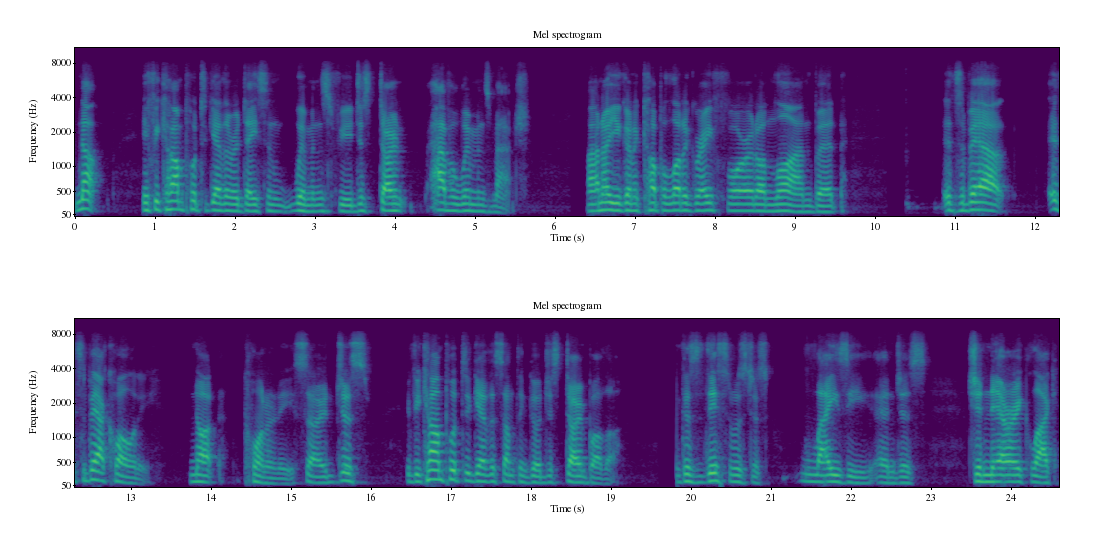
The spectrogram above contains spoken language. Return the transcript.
no, if you can't put together a decent women's feud, just don't have a women's match. I know you're going to cop a lot of grief for it online, but it's about it's about quality, not quantity. So just if you can't put together something good, just don't bother. Because this was just lazy and just generic like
